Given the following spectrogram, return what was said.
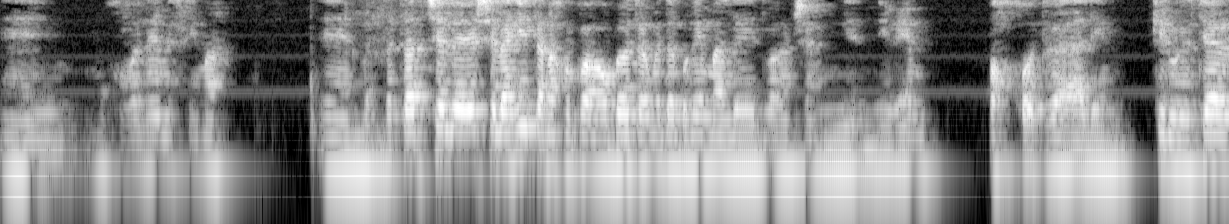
במוכווני משימה. בצד של, של ההיט אנחנו כבר הרבה יותר מדברים על דברים שהם נראים פחות ריאליים, כאילו יותר,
